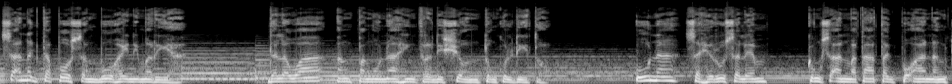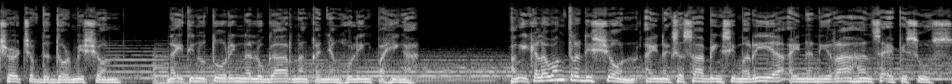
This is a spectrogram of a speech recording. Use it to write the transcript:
saan nagtapos ang buhay ni Maria? Dalawa ang pangunahing tradisyon tungkol dito. Una, sa Jerusalem, kung saan matatagpuan ang Church of the Dormition na itinuturing na lugar ng kanyang huling pahinga. Ang ikalawang tradisyon ay nagsasabing si Maria ay nanirahan sa Epesus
